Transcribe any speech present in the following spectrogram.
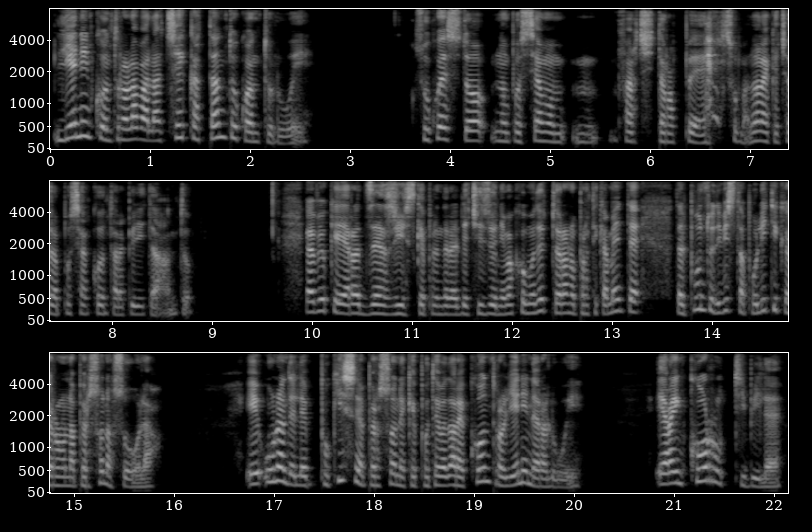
Lenin controllava la cieca tanto quanto lui. Su questo non possiamo mm, farci troppe, insomma, non è che ce la possiamo contare più di tanto. È ovvio che era Zerzhinsky a prendere le decisioni, ma come ho detto erano praticamente, dal punto di vista politico, erano una persona sola e una delle pochissime persone che poteva dare contro Lenin era lui. Era incorruttibile,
